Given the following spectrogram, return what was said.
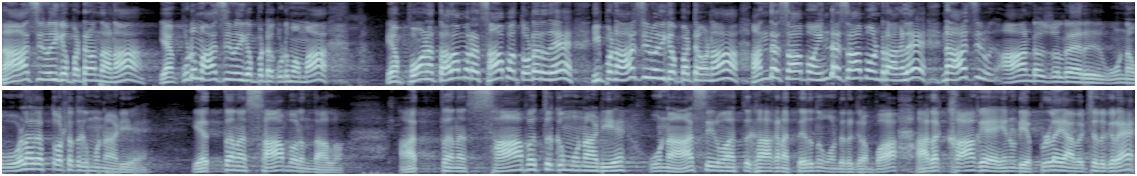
நான் ஆசீர்வதிக்கப்பட்டவன் தானா? என் குடும்பம் ஆசீர்வதிக்கப்பட்ட குடும்பமா? என் போன தலைமுறை சாபம் தொடருதே இப்போ நான் ஆசீர்வதிக்கப்பட்டவனா? அந்த சாபம் இந்த சாபம்ன்றாங்களே நான் ஆசீர்வ ஆண்டவர் சொல்கிறாரு உன்னை உலக தோட்டத்துக்கு முன்னாடியே எத்தனை சாபம் இருந்தாலும் அத்தனை சாபத்துக்கு முன்னாடியே உன்னை ஆசீர்வாதத்துக்காக நான் தெரிந்து கொண்டிருக்கிறேன்ப்பா அதற்காக என்னுடைய பிள்ளையா வச்சிருக்கிறேன்.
